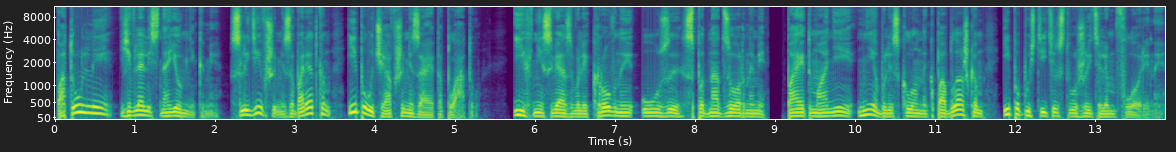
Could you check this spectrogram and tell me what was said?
Патрульные являлись наемниками, следившими за порядком и получавшими за это плату. Их не связывали кровные узы с поднадзорными, поэтому они не были склонны к поблажкам и попустительству жителям Флорины.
